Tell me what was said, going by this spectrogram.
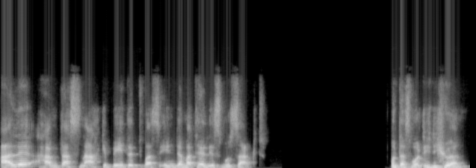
Alle haben das nachgebetet, was ihnen der Materialismus sagt. Und das wollte ich nicht hören.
